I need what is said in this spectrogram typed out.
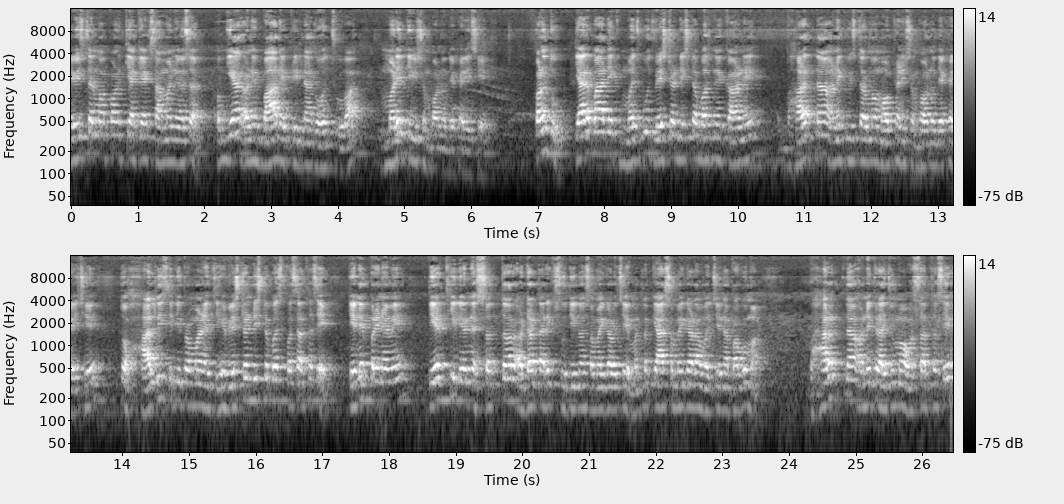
એ વિસ્તારમાં પણ ક્યાંક ક્યાંક સામાન્ય અસર અગિયાર અને બાર એપ્રિલના રોજ જોવા મળે તેવી સંભાવના દેખાઈ રહી છે. પરંતુ ત્યારબાદ એક મજબૂત વેસ્ટર્ન ડિસ્ટર્બન્સને કારણે ભારતના અનેક વિસ્તારોમાં માવઠાની સંભાવના દેખાય છે. તો હાલની સ્થિતિ પ્રમાણે જે વેસ્ટર્ન ડિસ્ટર્બન્સ પસાર થશે, તેને પરિણામે તેરથી લઈને સત્તર અઢાર તારીખ સુધીનો સમયગાળો છે. મતલબ કે આ સમયગાળા વચ્ચેના ભાગોમાં ભારતના અનેક રાજ્યોમાં વરસાદ થશે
